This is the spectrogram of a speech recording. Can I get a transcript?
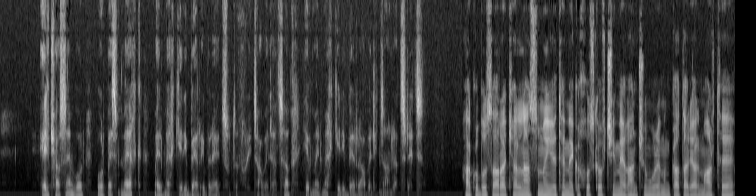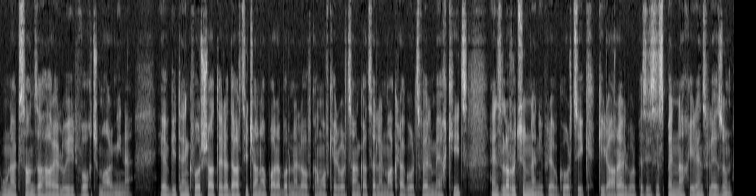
Էլ չասեմ, որ որպես մեղք մեր մեղքերի բեռի վրա այդ սուտը նորից ավելացավ եւ մեր մեղքերի բեռը ավելի ծանրացրեց։ Հակոբոս Առաքյալն ասում է, եթե մեկը խոսքով չի մեղանչում, ուրեմն կատարյալ մարդ է, ունակ սանձահարելու իր ողջ մարմինը եւ գիտենք, որ շատերը դարձի ճանապարհը բռնելով կամ ովքեր որ ցանկացել են մաքրագործվել մեղքից, հենց լռությունն են իբրև գործիք կիրառել, որպեսզի զսպեն նախ իրենց լեզուն։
